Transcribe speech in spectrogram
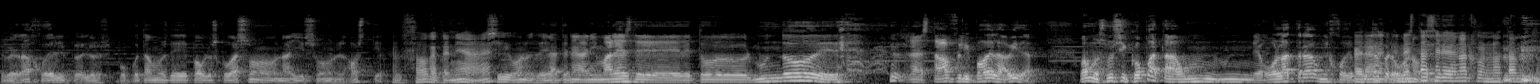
de verdad, joder, el- los hipopótamos de Pablo Escobar son allí son la hostia. El zoo que tenía, ¿eh? Sí, bueno, debía tener animales de, de todo el mundo, de- o sea, estaba flipado de la vida. Vamos, un psicópata, un, un ególatra, un hijo de Pero puta, en, pero en bueno. esta que- serie de narcos no tanto,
